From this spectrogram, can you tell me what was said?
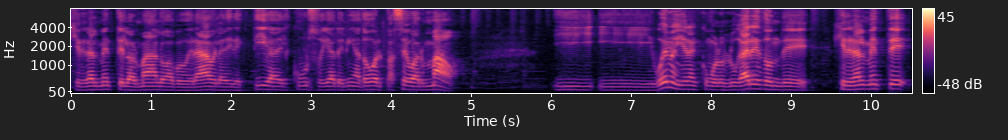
generalmente lo armaban los apoderados y la directiva del curso ya tenía todo el paseo armado. Y, y bueno, y eran como los lugares donde generalmente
